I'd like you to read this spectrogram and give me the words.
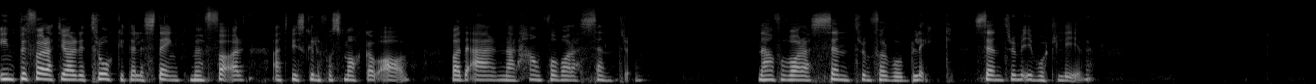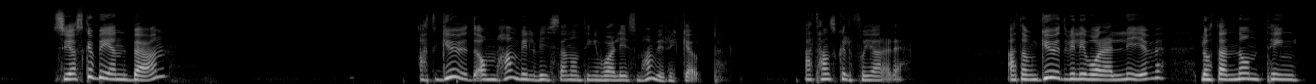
Inte för att göra det tråkigt eller stängt, men för att vi skulle få smaka av vad det är när han får vara centrum. När han får vara centrum för vår blick, centrum i vårt liv. Så jag ska be en bön. Att Gud, om han vill visa någonting i våra liv som han vill rycka upp, att han skulle få göra det. Att om Gud vill i våra liv låta någonting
